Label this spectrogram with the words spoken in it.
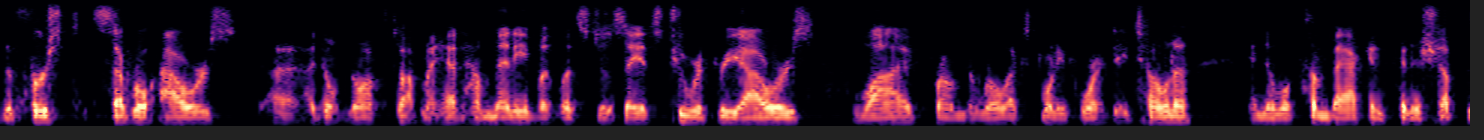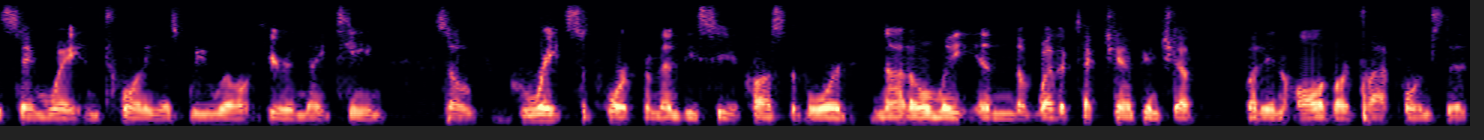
The first several hours I don't know off the top of my head how many, but let's just say it's two or three hours live from the Rolex 24 at Daytona, and then we'll come back and finish up the same way in 20 as we will here in 19. So great support from NBC across the board, not only in the WeatherTech Championship, but in all of our platforms that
